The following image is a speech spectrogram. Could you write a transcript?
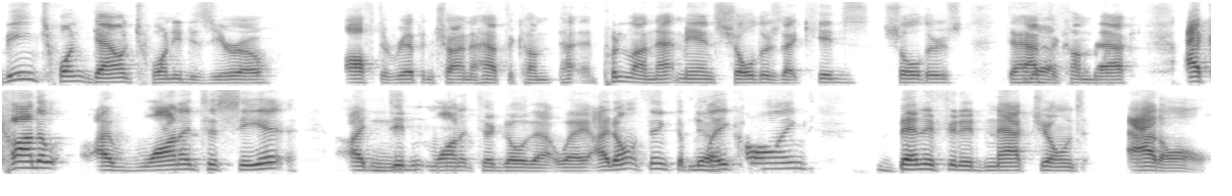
being 20 down 20 to zero off the rip and trying to have to come putting on that man's shoulders, that kid's shoulders to have Yeah. to come back. I kind of I wanted to see it. I Mm. didn't want it to go that way. I don't think the Yeah. play calling benefited Mac Jones at all.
